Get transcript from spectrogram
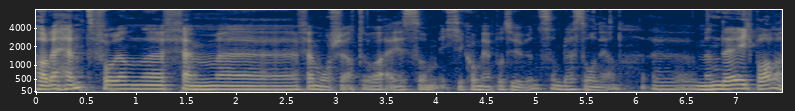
har det hendt for en eh, fem, eh, fem, år siden at det var ei som ikke kom med på tuben, som ble stående igjen. Eh, men det gikk bra, da.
